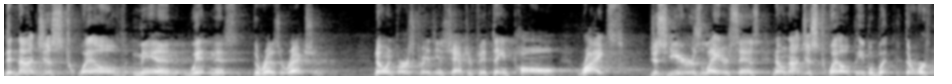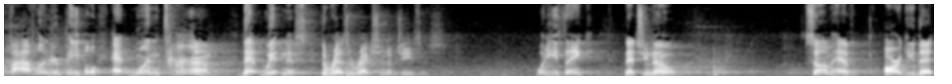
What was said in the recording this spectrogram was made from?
that not just 12 men witnessed the resurrection. No, in 1 Corinthians chapter 15, Paul writes just years later says, no, not just 12 people, but there were 500 people at one time that witnessed the resurrection of Jesus. What do you think that you know? Some have argued that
